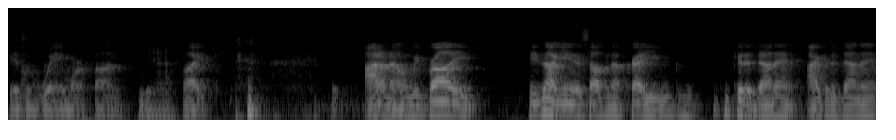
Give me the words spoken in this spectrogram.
is way more fun. Yeah. Like I don't know, we probably he's not giving himself enough credit. He, he, he could have done it. I could have done it,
